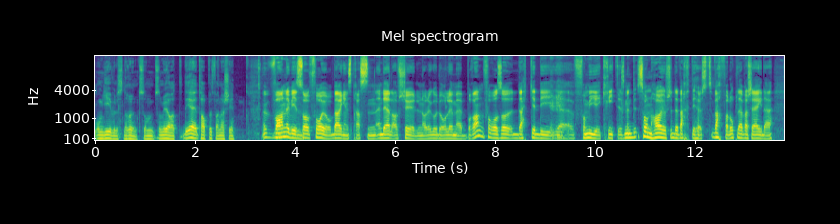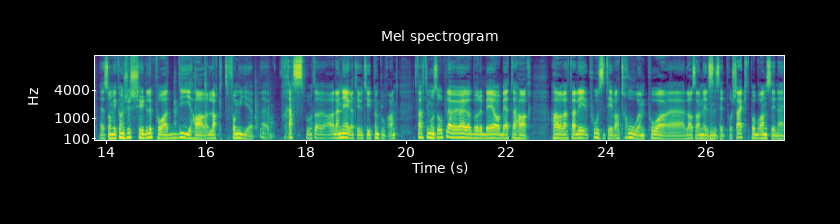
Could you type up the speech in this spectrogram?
omgivelsene rundt, som, som, gjør at de er tappet for energi. Vanligvis så får jo bergenspressen en del av skylden når det går dårlig med Brann, for å dekke de eh, for mye kritisk. Men sånn har jo ikke det vært i høst. I hvert fall opplever ikke jeg det. Eh, som vi kan ikke skylde på at de har lagt for mye eh, press av den negative typen på Brann. Tvert imot så opplever jeg at både BA og BT har, har vært veldig positive, har troen på Lars Arne Nilsen mm. sitt prosjekt, på Brann sine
